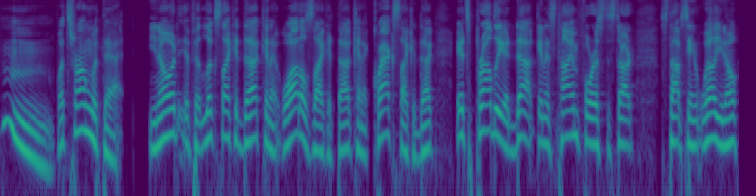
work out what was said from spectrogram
Hmm, what's wrong with that? You know what? If it looks like a duck and it waddles like a duck and it quacks like a duck, it's probably a duck. And it's time for us to start stop saying, "Well, you know,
